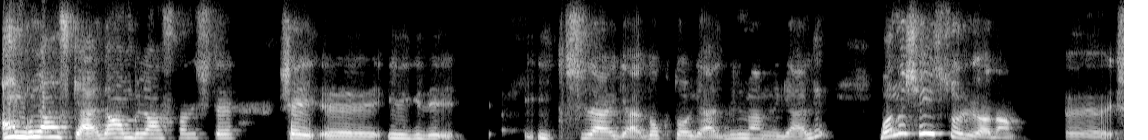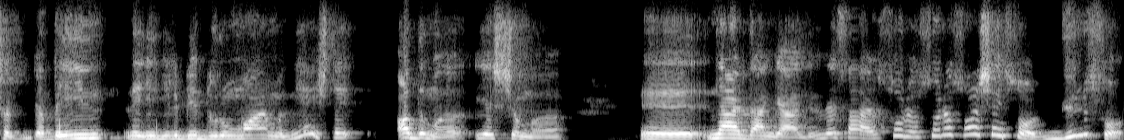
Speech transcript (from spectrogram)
Ambulans geldi. Ambulanstan işte şey e, ilgili kişiler geldi doktor geldi bilmem ne geldi. Bana şey soruyor adam. E, işte ya beyinle ilgili bir durum var mı diye. İşte adımı yaşımı e, nereden geldiğini vesaire soruyor soruyor. Sonra şey sor günü sor.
